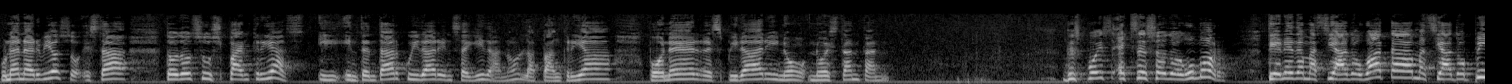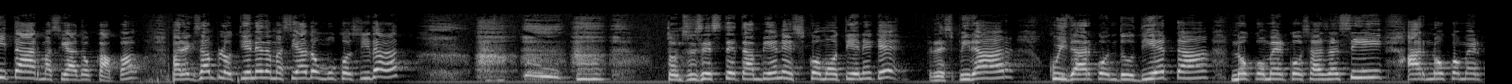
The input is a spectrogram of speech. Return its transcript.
una nervioso, está todos sus páncreas y intentar cuidar enseguida, ¿no? La páncreas, poner, respirar y no, no están tan. Después, exceso de humor. Tiene demasiado bata, demasiado pita, demasiado capa. Por ejemplo, tiene demasiado mucosidad entonces este también es como tiene que respirar, cuidar con tu dieta, no comer cosas así, no comer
